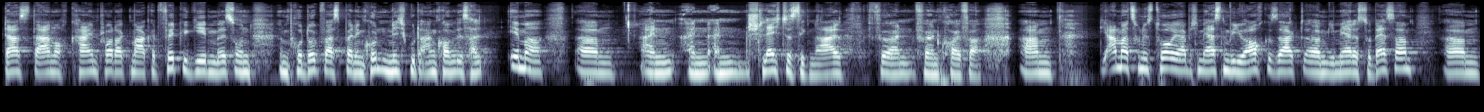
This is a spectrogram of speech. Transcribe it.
dass da noch kein Product Market Fit gegeben ist und ein Produkt, was bei den Kunden nicht gut ankommt, ist halt immer ähm, ein, ein, ein schlechtes Signal für, ein, für einen Käufer. Ähm, die Amazon-Historie habe ich im ersten Video auch gesagt, ähm, je mehr, desto besser. Ähm,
